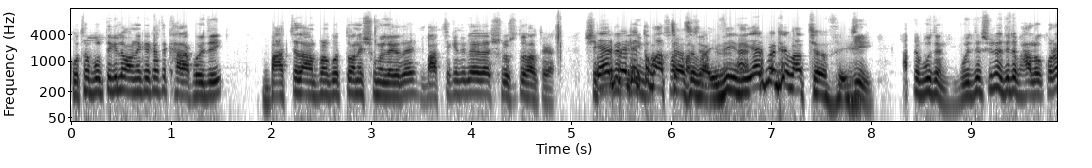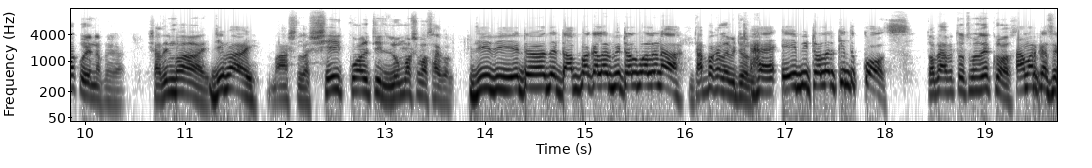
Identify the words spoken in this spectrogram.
কথা বলতে গেলে অনেকের কাছে খারাপ হয়ে যায়। বাচ্চা লালন পালন করতে অনেক সময় লেগে যায়। বাচ্চা কিনতে লেগে যায় ষোলো সতেরো হাজার টাকা এর পেটে তো বাচ্চা আছে ভাই। জি জি এর পেটে বাচ্চা আছে। জি আপনি বুঝেন শুনে যেটা ভালো করা করেন আপনারা। স্বাধীন ভাই। জি ভাই। মাশাআল্লাহ সেই কোয়ালিটির লোমা সমা ছাগল। জি জি এটা ডাব্বা কালার বিটল বলে না? ডাব্বা কালা বিটল। হ্যাঁ এই বিটলের কিন্তু কস তবে আপনি তো তোমাদের ক্রস আমার কাছে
